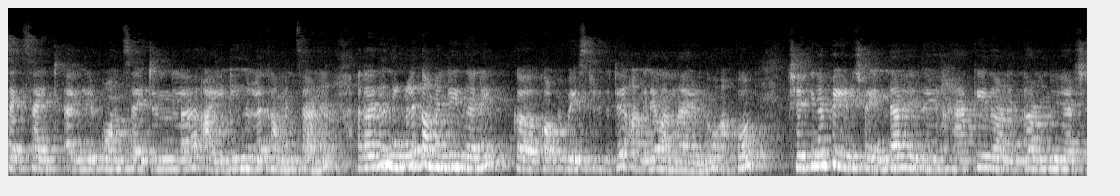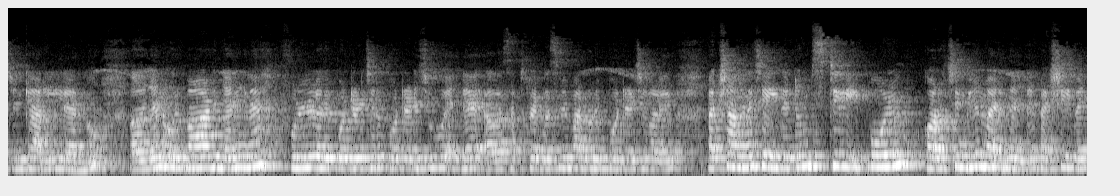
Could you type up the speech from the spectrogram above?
സെക്സ് സൈറ്റ് അല്ലെങ്കിൽ പോൺ സൈറ്റ് എന്നുള്ള ഐ ഡി എന്നുള്ള കമൻസ് ആണ്. അതായത് നിങ്ങൾ കമന്റ് ചെയ്ത് തന്നെ കോപ്പി പേസ്റ്റ് എടുത്തിട്ട് അങ്ങനെ വന്നായിരുന്നു. അപ്പോൾ ശരിക്കും ഞാൻ പേടിച്ചു. എന്താണ് ഇത്? ഹാക്ക് ചെയ്തതാണ് എന്താണെന്ന് വിചാരിച്ചിട്ട് എനിക്ക് അറിയില്ലായിരുന്നു. ഞാൻ ഒരുപാട് ഞാനിങ്ങനെ ഫുൾ റിപ്പോർട്ട് അടിച്ച് റിപ്പോർട്ട് അടിച്ചു. എന്റെ സബ്സ്ക്രൈബേഴ്സിനെ പറഞ്ഞ് റിപ്പോർട്ട് അടിച്ച് കളയും. പക്ഷെ അങ്ങനെ ചെയ്തിട്ടും സ്റ്റിൽ ഇപ്പോഴും കുറച്ചെങ്കിലും വരുന്നുണ്ട്. പക്ഷേ ഇവൻ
